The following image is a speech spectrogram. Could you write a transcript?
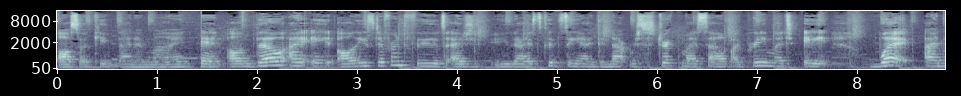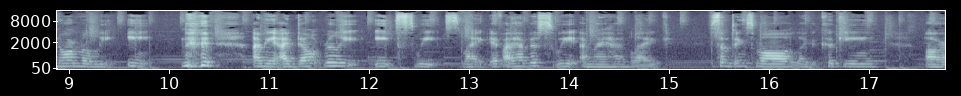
also keep that in mind. And although I ate all these different foods, as you guys could see, I did not restrict myself. I pretty much ate what I normally eat. I mean, I don't really eat sweets. Like if I have a sweet, I might have like something small, like a cookie or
